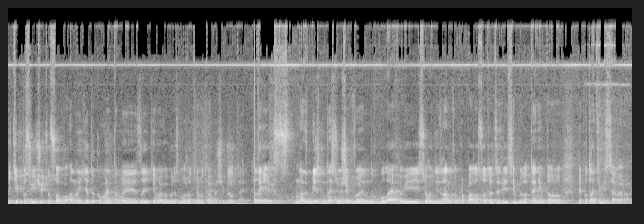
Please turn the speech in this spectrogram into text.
які посвідчують особу, а не є документами, за якими виборець може отримати виборчі бюлетені. Таких найбільш найсніших в, Болехові сьогодні зранку пропало 138 бюлетенів до депутатів місцевої ради.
